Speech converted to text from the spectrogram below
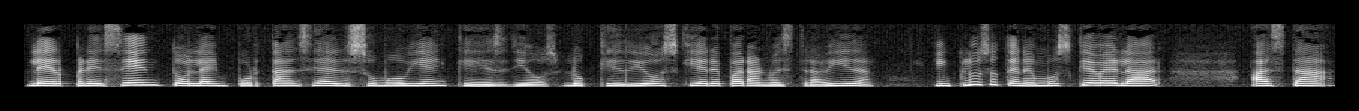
le presento la importancia del sumo bien que es Dios, lo que Dios quiere para nuestra vida. Incluso tenemos que velar hasta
